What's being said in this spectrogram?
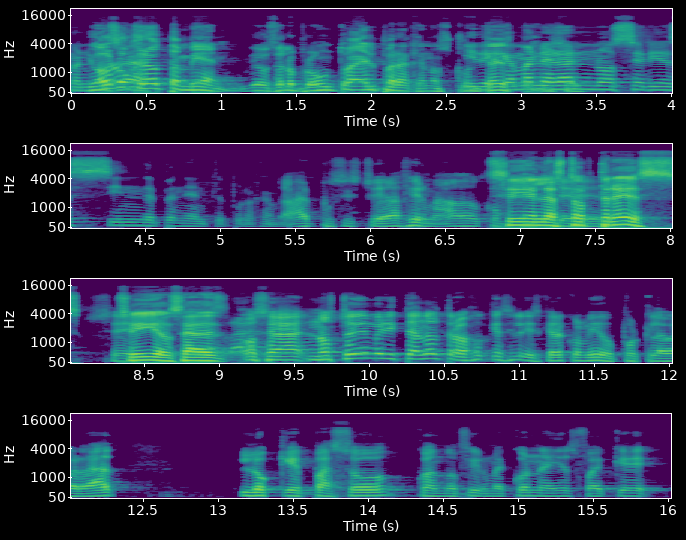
manera, Yo o lo sea, creo también. Yo se lo pregunto a él para que nos ¿Y conteste. de qué manera sé. no serías independiente, por ejemplo? Ay, pues si estuviera firmado. Sí, en las top 3. Sí. Sí, o sea, es- O sea, no estoy demeritando el trabajo que hace la disquera conmigo, porque la verdad, lo que pasó cuando firmé con ellos fue que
